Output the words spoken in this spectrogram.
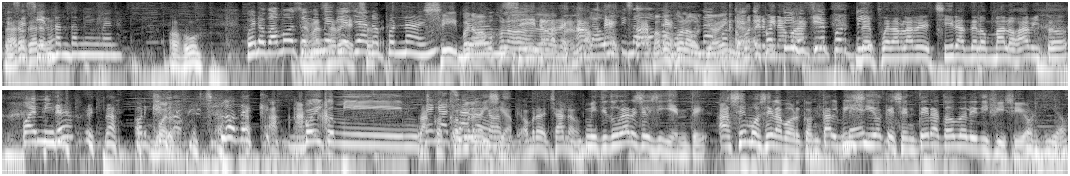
Claro, se sientan también menos. Bueno, vamos, son y media ya, no por nada. ¿eh? Sí, bueno, vamos con la, sí, la, la, última. Vamos, con la última, venga. ¿Cómo terminamos aquí? Después de hablar de Chiran, de los malos hábitos. Pues mira, porque bueno, lo de voy con mi, venga, con mi. Hombre de Chano. Mi titular es el siguiente. Hacemos el amor con tal vicio ¿Ves? que se entera todo el edificio. Por Dios.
